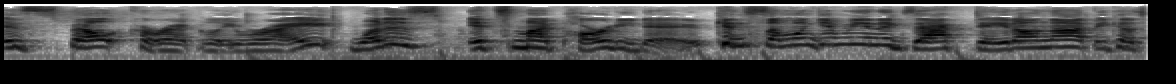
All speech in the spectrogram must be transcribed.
is spelt correctly, right? What is it's my party day? Can someone give me an exact date on that? Because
